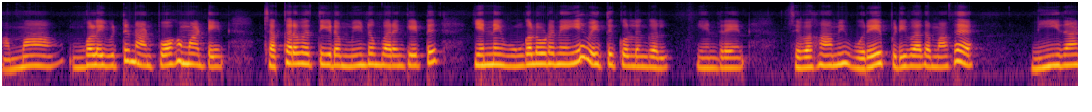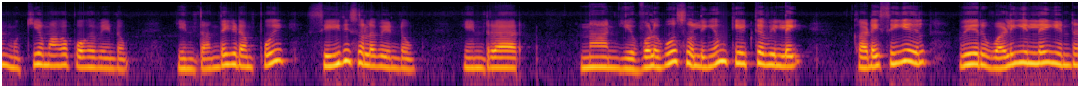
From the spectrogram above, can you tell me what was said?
அம்மா உங்களை விட்டு நான் போக மாட்டேன். சக்கரவர்த்தியிடம் மீண்டும் வரம் கேட்டு என்னை உங்களுடனேயே வைத்துக்கொள்ளுங்கள் என்றேன். சிவகாமி ஒரே பிடிவாதமாக நீதான் முக்கியமாக போக வேண்டும். என் தந்தையிடம் போய் செய்தி சொல்ல வேண்டும் என்றார். நான் எவ்வளவோ சொல்லியும் கேட்கவில்லை. கடைசியில் வேறு வழியில்லை என்று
